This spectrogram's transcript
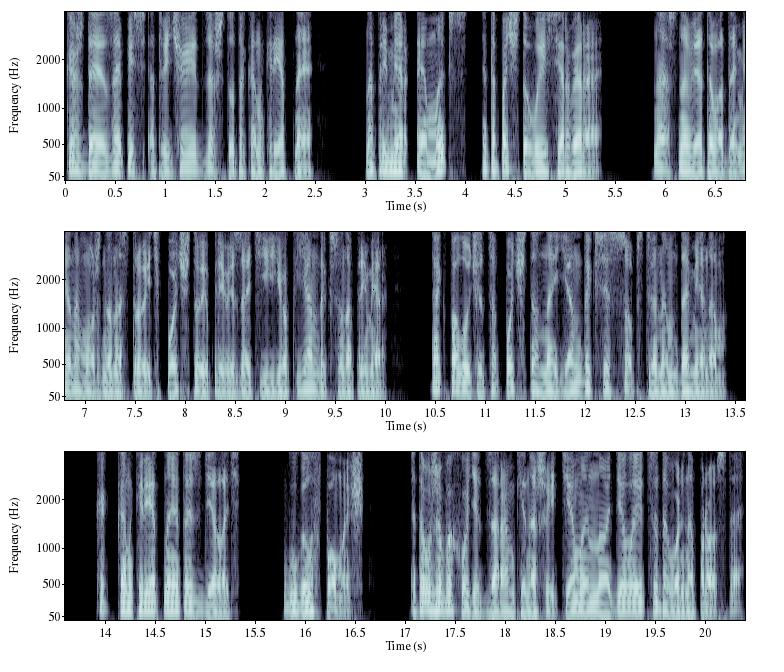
Каждая запись отвечает за что-то конкретное. Например, MX — это почтовые сервера. На основе этого домена можно настроить почту и привязать ее к Яндексу, например. Так получится почта на Яндексе с собственным доменом. Как конкретно это сделать? Google в помощь. Это уже выходит за рамки нашей темы, но делается довольно просто.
